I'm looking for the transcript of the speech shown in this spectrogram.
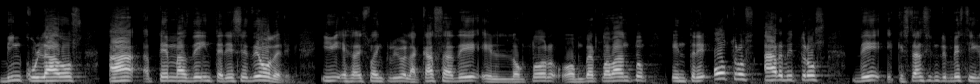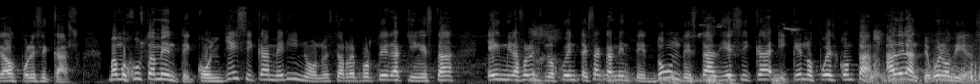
vinculados a temas de intereses de Oderet. Y eso ha incluido la casa del doctor Humberto Abanto, entre otros árbitros de, que están siendo investigados por ese caso. Vamos justamente con Jessica Merino, nuestra reportera, quien está en Miraflores y nos cuenta exactamente dónde está Jessica y qué nos puedes contar. Adelante, buenos días.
